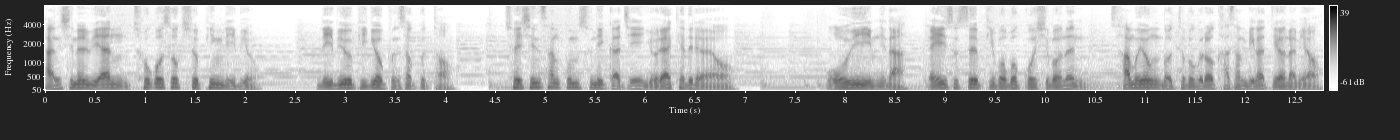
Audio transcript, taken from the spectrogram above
당신을 위한 초고속 쇼핑 리뷰, 리뷰 비교 분석부터 최신 상품 순위까지 요약해드려요. 5위입니다. 에이수스 비보북 55는 사무용 노트북으로 가성비가 뛰어나며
